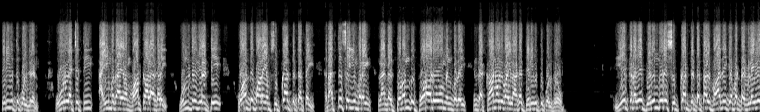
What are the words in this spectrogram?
தெரிவித்துக் கொள்கிறேன். ஒரு லட்சத்தி ஐம்பதாயிரம் வாக்காளர்களை ஒன்று திரட்டி கோட்டுப்பாளையம் சிப்காட் திட்டத்தை ரத்து செய்யும் வரை நாங்கள் தொடர்ந்து போராடுவோம் என்பதை இந்த காணொலி வாயிலாக தெரிவித்துக் கொள்கிறோம். ஏற்கனவே பெருந்துறை சிப்காட் திட்டத்தால் பாதிக்கப்பட்ட விளைவே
